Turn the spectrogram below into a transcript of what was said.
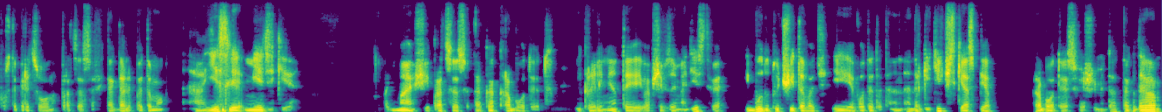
постоперационных процессов и так далее. Поэтому э, если медики, понимающие процессы, так как работают микроэлементы и вообще взаимодействия, и будут учитывать и вот этот энергетический аспект, работая с высшими, да, тогда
